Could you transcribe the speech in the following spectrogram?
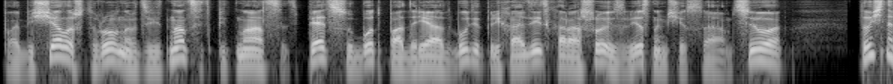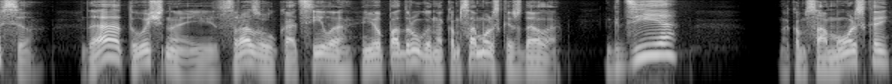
Пообещала, что ровно в 19.15, пять суббот подряд, будет приходить хорошо известным часам. Все. Точно все? Да, точно. И сразу укатила. Ее подруга на Комсомольской ждала. Где? На Комсомольской.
